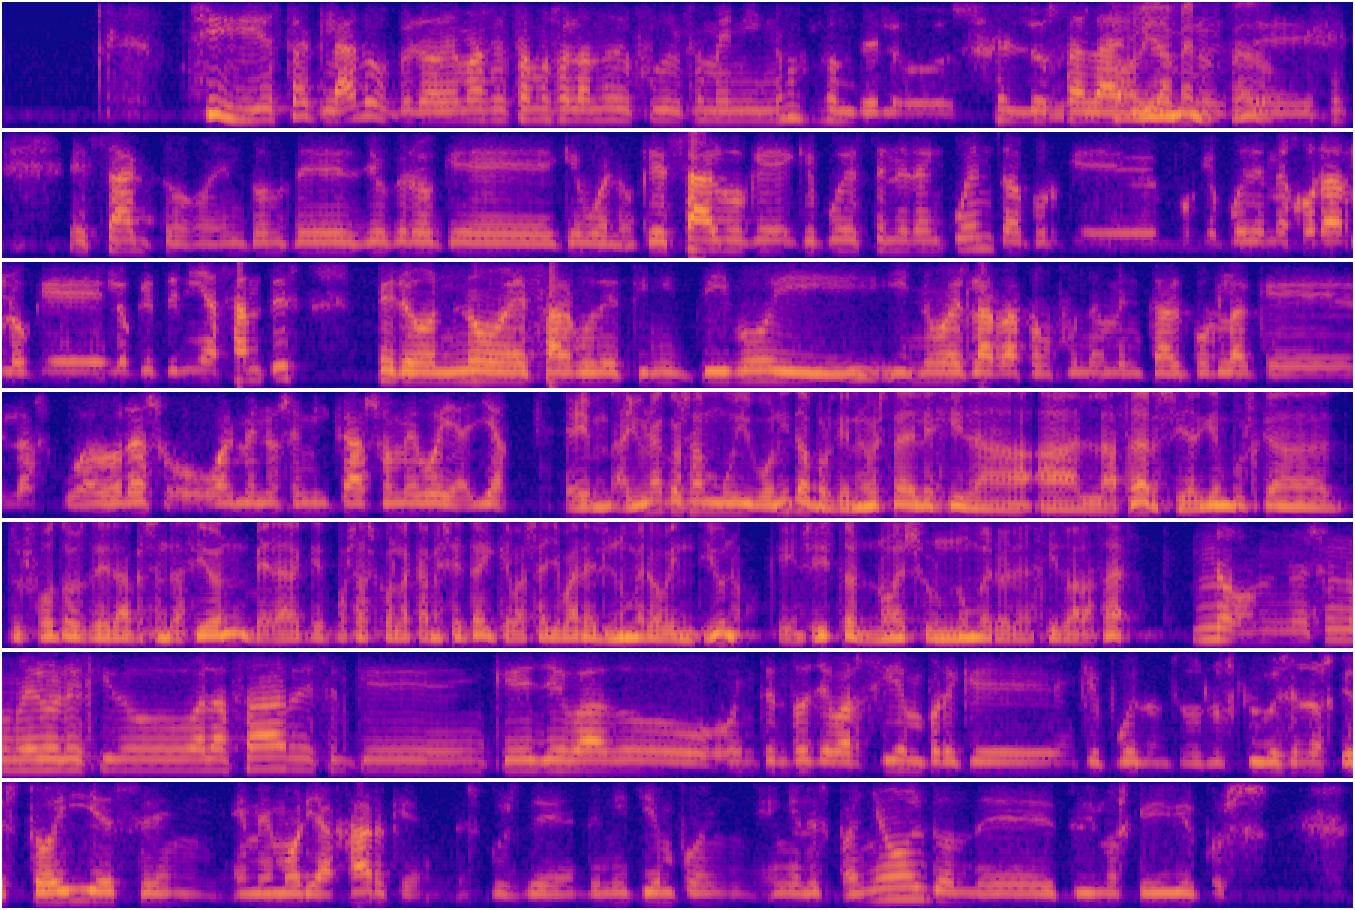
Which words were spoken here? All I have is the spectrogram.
Sí, está claro, pero además estamos hablando de fútbol femenino, donde los, los salarios... Todavía menos, claro. Eh, exacto, entonces yo creo que, que bueno, que es algo que, que, puedes tener en cuenta porque, porque puede mejorar lo que, lo que tenías antes, pero no es algo definitivo y, y no es la razón fundamental por la que las jugadoras, o, al menos en mi caso, me voy allá. Eh, hay una cosa muy bonita porque no está elegida al azar. Si alguien busca tus fotos de la presentación, verá que posas con la camiseta y que vas a llevar el número 21 que insisto, no es un número elegido al azar. No, no es un número elegido al azar, es el que, que he llevado o intento llevar siempre que, que, puedo en todos los clubes en los que estoy, es en, en memoria Jarque, después de, de mi tiempo en, en, el español, donde tuvimos que vivir pues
